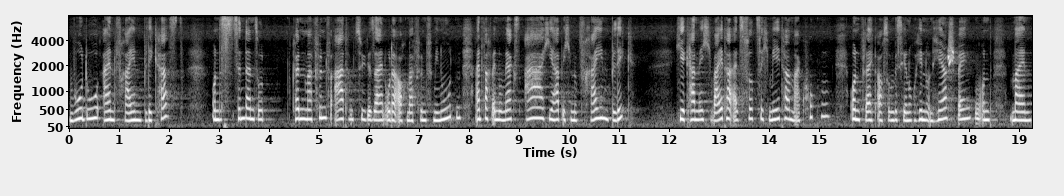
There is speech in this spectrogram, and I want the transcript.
wo du einen freien Blick hast. Und es sind dann so, können mal fünf Atemzüge sein oder auch mal fünf Minuten. Einfach wenn du merkst, ah, hier habe ich einen freien Blick hier kann ich weiter als 40 Meter mal gucken und vielleicht auch so ein bisschen hin und her schwenken und mein,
